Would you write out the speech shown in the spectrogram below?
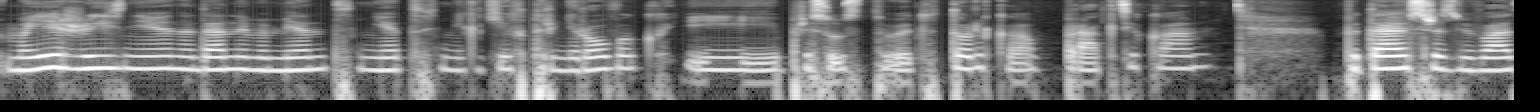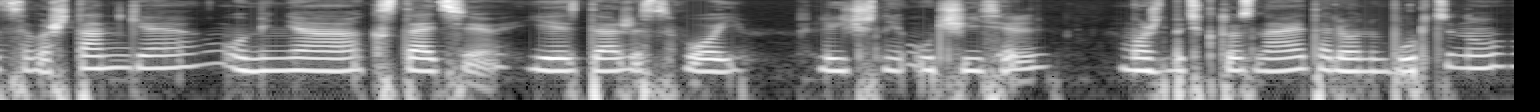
В моей жизни на данный момент нет никаких тренировок и присутствует только практика. Пытаюсь развиваться в штанге. У меня, кстати, есть даже свой личный учитель. Может быть, кто знает Алену Буртину.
